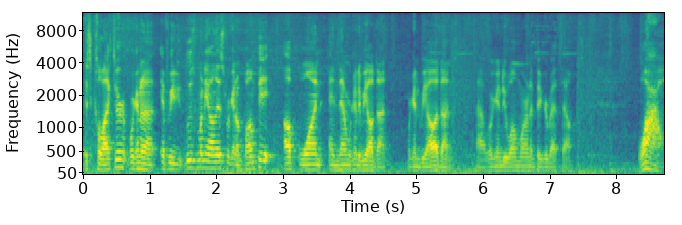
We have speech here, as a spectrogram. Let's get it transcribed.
It's collector. We're going to, if we lose money on this, we're going to bump it up one, and then we're going to be all done. We're going to be all done. Uh, we're going to do one more on a bigger bet, though. Wow.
